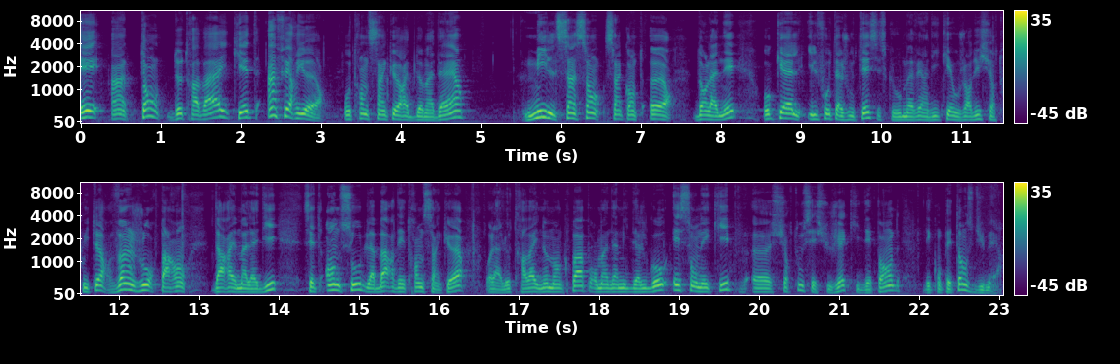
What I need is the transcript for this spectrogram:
et un temps de travail qui est inférieur aux 35 heures hebdomadaires. 1550 heures dans l'année, auxquelles il faut ajouter, c'est ce que vous m'avez indiqué aujourd'hui sur Twitter, 20 jours par an d'arrêt maladie. C'est en dessous de la barre des 35 heures. Voilà, le travail ne manque pas pour Madame Hidalgo et son équipe euh, sur tous ces sujets qui dépendent des compétences du maire.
